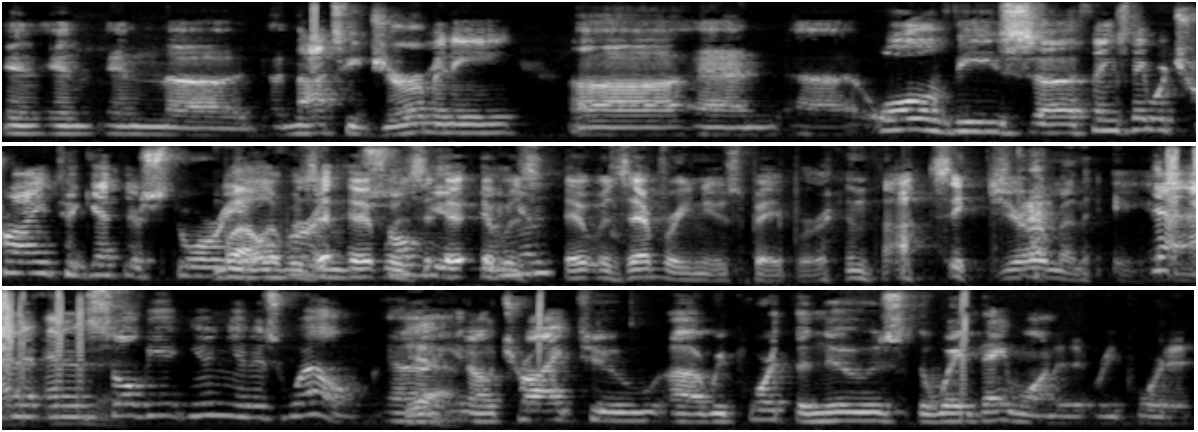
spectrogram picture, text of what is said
in in, in uh, Nazi Germany uh, and uh, all of these uh, things. They were trying to get their story well, it was it was Soviet it, it was it was every newspaper in Nazi Germany. Yeah, and, and the Soviet Union as well. Uh, Yeah. You know, tried to uh, report the news the way they wanted it reported.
